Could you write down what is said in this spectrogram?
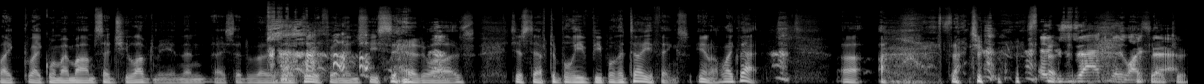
Like like when my mom said she loved me, and then I said, "Well, there's no proof," and then she said, "Well, it's just have to believe people that tell you things," you know, like that. Uh, it's not true. It's not- Exactly like That's not that. true.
